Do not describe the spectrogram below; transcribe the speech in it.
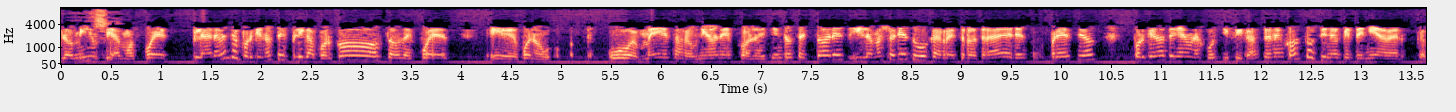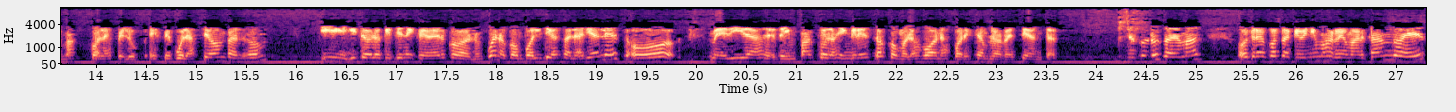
lo mismo, digamos, fue claramente porque no se explica por costos, después, eh, bueno, hubo mesas, reuniones con los distintos sectores y la mayoría tuvo que retrotraer esos precios porque no tenían una justificación en costos, sino que tenía que ver más con la especulación, perdón, y, todo lo que tiene que ver con, bueno, con políticas salariales o medidas de, impacto en los ingresos como los bonos, por ejemplo, recientes. Nosotros además, otra cosa que venimos remarcando es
